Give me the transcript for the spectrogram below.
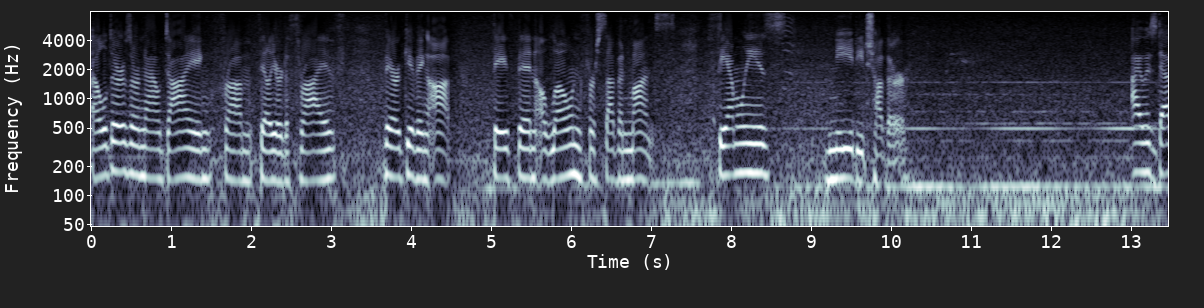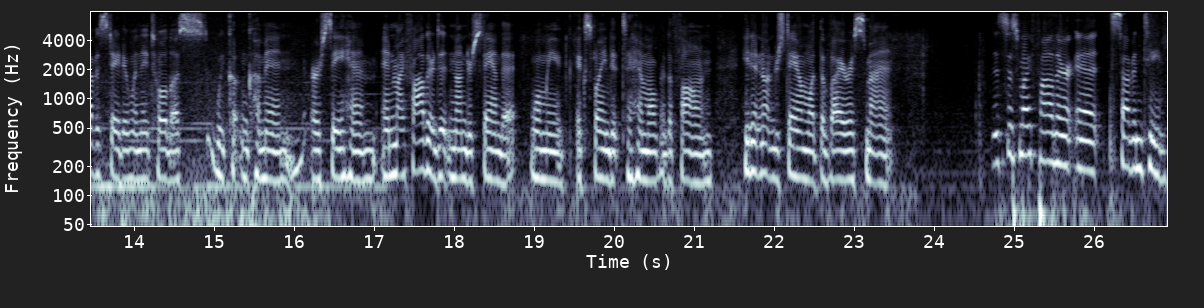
elders are now dying from failure to thrive. They're giving up. They've been alone for seven months. Families need each other. I was devastated when they told us we couldn't come in or see him. And my father didn't understand it when we explained it to him over the phone. He didn't understand what the virus meant. This is my father at 17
